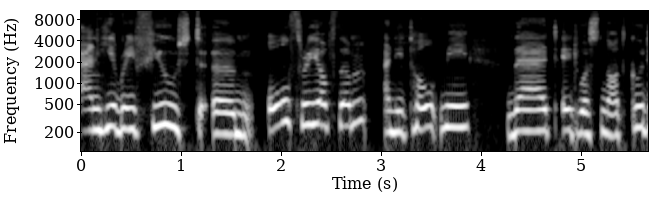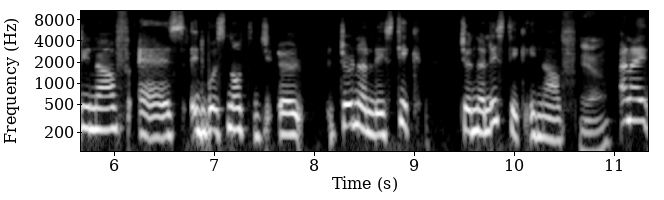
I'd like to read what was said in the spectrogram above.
and he refused um, all three of them and he told me that it was not good enough as it was not uh, journalistic journalistic enough. Yeah. and i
